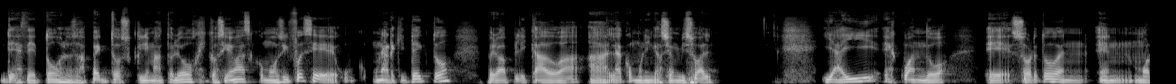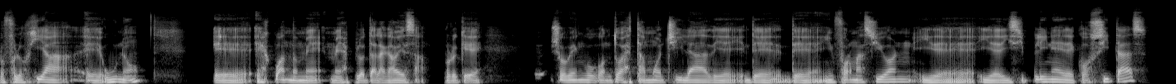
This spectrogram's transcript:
desde todos los aspectos climatológicos y demás, como si fuese un arquitecto, pero aplicado a la comunicación visual. Y ahí es cuando, eh, sobre todo en, morfología 1, eh, eh, es cuando me, explota la cabeza, porque yo vengo con toda esta mochila de, información y de, disciplina y de cositas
